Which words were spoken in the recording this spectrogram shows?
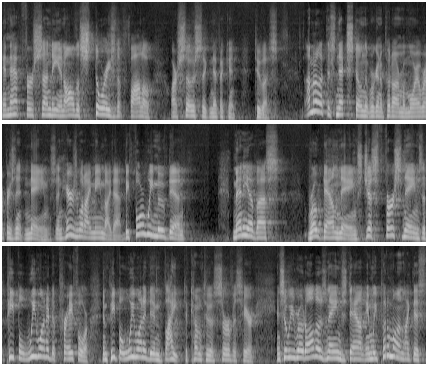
And that first Sunday and all the stories that follow are so significant to us. I'm going to let this next stone that we're going to put on our memorial represent names. And here's what I mean by that. Before we moved in, many of us wrote down names, just first names of people we wanted to pray for and people we wanted to invite to come to a service here. And so we wrote all those names down and we put them on like this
